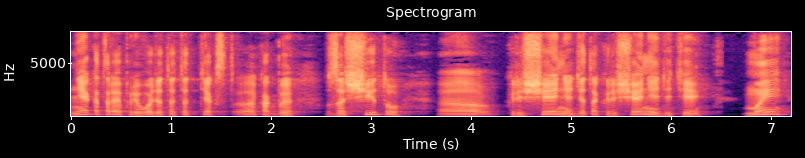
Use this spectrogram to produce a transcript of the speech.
Некоторые приводят этот текст э, как бы в защиту э, крещения, где-то крещения детей. Мы,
